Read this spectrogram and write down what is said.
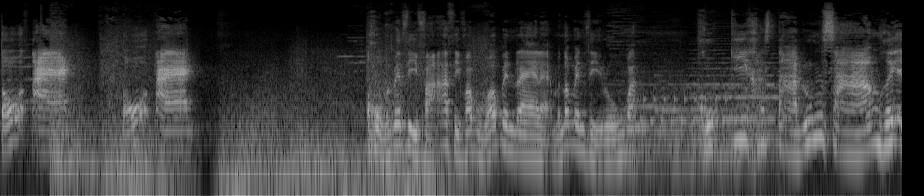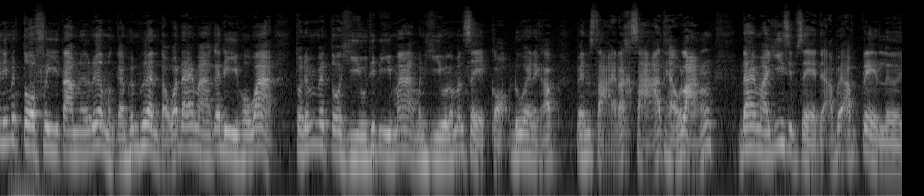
โต๊ะแตก โต๊ะแตก โอ้โห มันเป็นสีฟ้า สีฟ้าผมว่าเป็นแรแหละ มันต้องเป็นสีรุ้งปะ คุกกี้คัสตาร์ดรุ่น 3 เฮ้ย อันนี้เป็นตัวฟรีตามเนื้อเรื่องเหมือนกันเพื่อนๆ แต่ว่าได้มาก็ดีเพราะว่าตัวนี้มันเป็นตัวฮิลที่ดีมาก มันฮิลแล้วมันเสกเกาะด้วยนะครับ เป็นสายรักษาแถวหลังได้มา 20 เศษเดี๋ยวเอาไปอัปเกรดเลย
